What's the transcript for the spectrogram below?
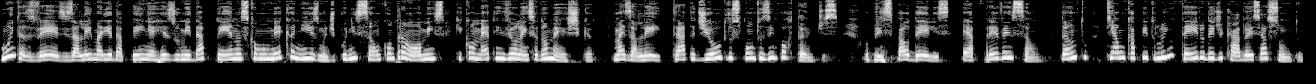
Muitas vezes, a Lei Maria da Penha é resumida apenas como um mecanismo de punição contra homens que cometem violência doméstica. Mas a lei trata de outros pontos importantes. O principal deles é a prevenção. Tanto que há um capítulo inteiro dedicado a esse assunto.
